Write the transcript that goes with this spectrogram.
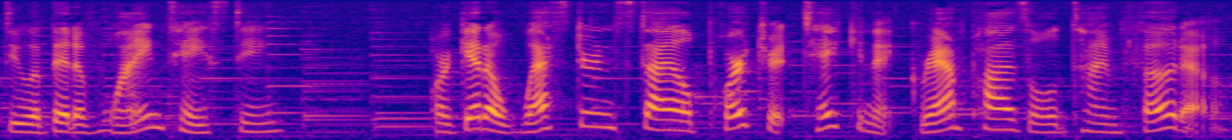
do a bit of wine tasting, or get a Western-style portrait taken at Grandpa's old-time photo.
